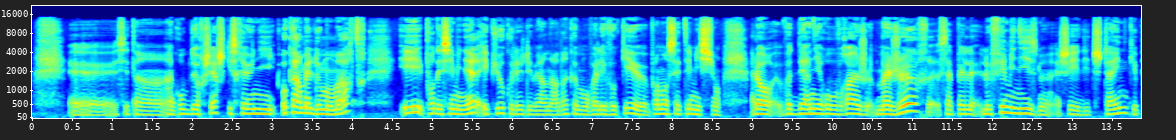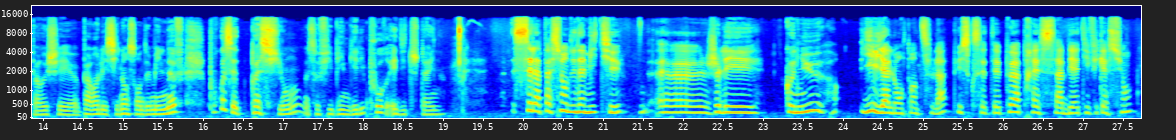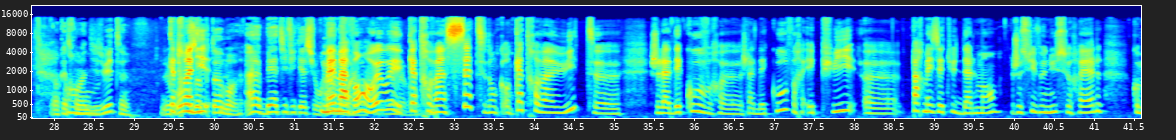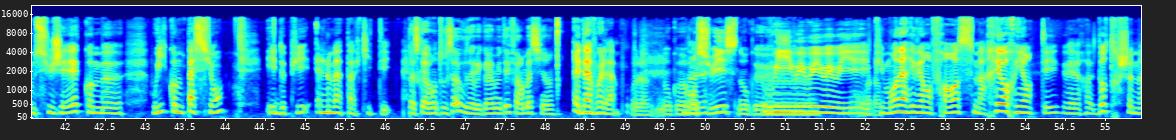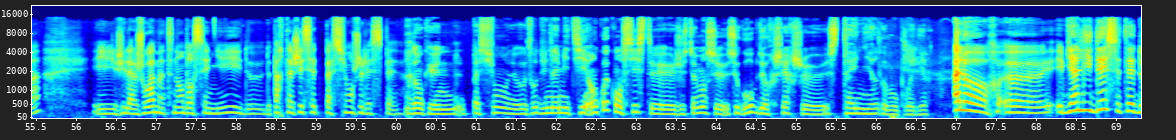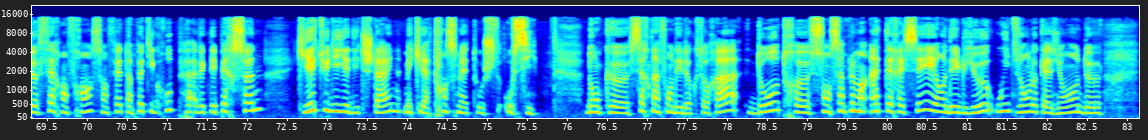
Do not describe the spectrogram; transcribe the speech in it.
Euh, c'est un, un, groupe de recherche qui se réunit au Carmel de Montmartre et pour des séminaires et puis au Collège des Bernardins comme on va l'évoquer euh, pendant cette émission. Alors votre dernier ouvrage majeur s'appelle Le féminisme chez Edith Stein qui est paru chez Parole et Silence en 2009. Pourquoi cette passion, Sophie Bingeli, pour Edith Stein C'est la passion d'une amitié. Euh, je l'ai connue il y a longtemps de cela, puisque c'était peu après sa béatification. En 98 en... Le 90... octobre. Ah, béatification. Même avant, avant oui, oui. 87, donc en 88, euh, je la découvre, euh, je la découvre. Et puis, euh, par mes études d'allemand, je suis venue sur elle comme sujet, comme oui, comme passion. Et depuis, elle ne m'a pas quittée. Parce qu'avant tout ça, vous avez quand même été pharmacien. Eh bien voilà. Voilà. Donc en. Suisse, donc. Euh... Oui, oui, oui, oui, oui. Voilà. Et puis mon arrivée en France m'a réorientée vers d'autres chemins. Et j'ai la joie maintenant d'enseigner et de, de, partager cette passion, je l'espère. Donc une passion autour d'une amitié. En quoi consiste justement ce, ce groupe de recherche steinien, comme on pourrait dire? Alors, euh, eh bien, l'idée, c'était de faire en France, en fait, un petit groupe avec des personnes qui étudient Edith Stein, mais qui la transmettent aussi. Donc, euh, certains font des doctorats, d'autres euh, sont simplement intéressés en des lieux où ils ont l'occasion de,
